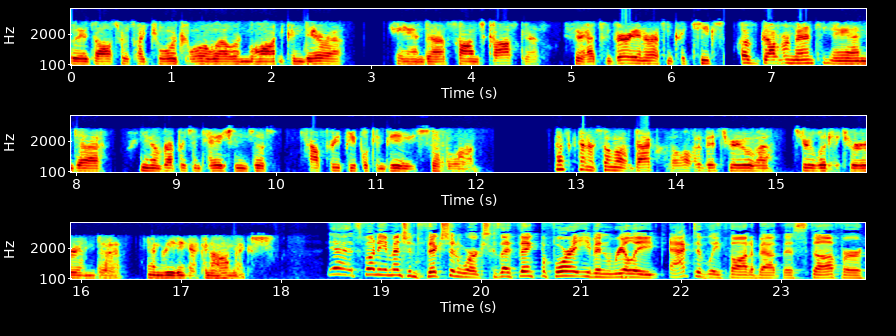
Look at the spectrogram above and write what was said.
with authors like George Orwell and Milan Kundera and uh, Franz Kafka, who had some very interesting critiques of government and uh, you know representations of how free people can be. So um, that's kind of some of the background. A lot of it through uh, through literature and uh, and reading economics. Yeah, it's funny you mentioned fiction works because I think before I even really actively thought about this stuff or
